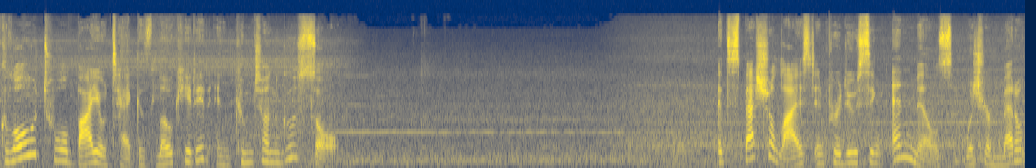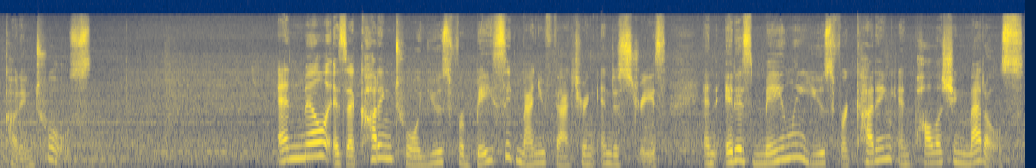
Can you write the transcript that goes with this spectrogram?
Glo Tool Biotech is located in Kumcheongu, Seoul. It specialized in producing end mills, which are metal cutting tools. End mill is a cutting tool used for basic manufacturing industries, and it is mainly used for cutting and polishing metals.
